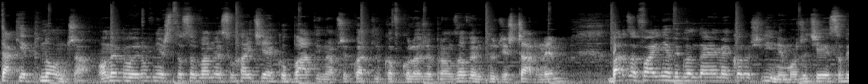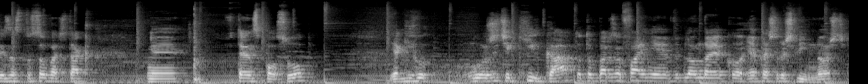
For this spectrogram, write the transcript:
takie pnącza. One były również stosowane, słuchajcie, jako baty, na przykład tylko w kolorze brązowym, tudzież czarnym. Bardzo fajnie wyglądają jako rośliny. Możecie je sobie zastosować tak e, w ten sposób. Jak ich ułożycie kilka, to to bardzo fajnie wygląda jako jakaś roślinność.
